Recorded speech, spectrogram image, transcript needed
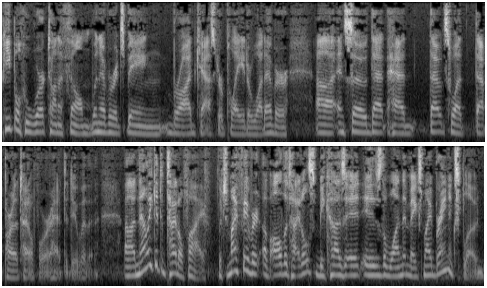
people who worked on a film whenever it's being broadcast or played or whatever. Uh, and so that had that's what that part of the Title IV had to do with it. Uh, now we get to Title V, which is my favorite of all the titles because it is the one that makes my brain explode.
